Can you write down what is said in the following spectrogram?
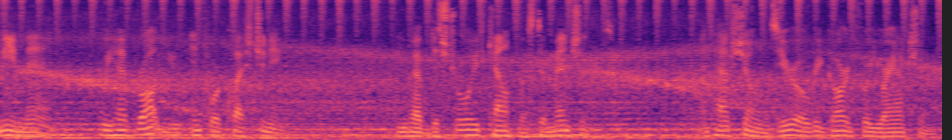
Me man, we have brought you in for questioning. You have destroyed countless dimensions and have shown zero regard for your actions.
